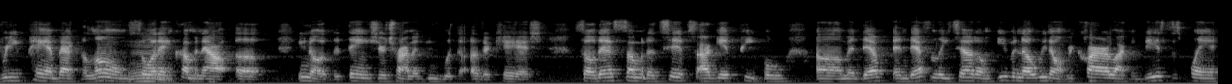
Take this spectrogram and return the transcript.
repaying back the loan mm. so it mm. ain't coming out of, you know, the things you're trying to do with the other cash. So that's some of the tips I give people um, and, def- and definitely tell them, even though we don't require like a business plan,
